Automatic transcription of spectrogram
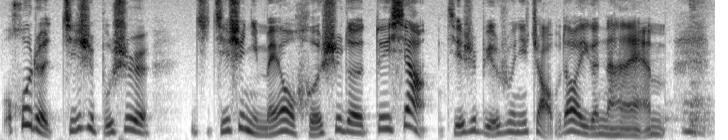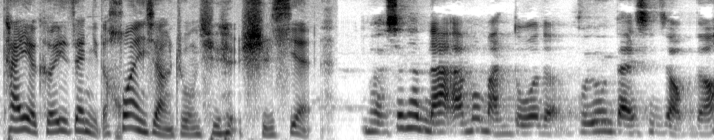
或者即使不是，即使你没有合适的对象，即使比如说你找不到一个男 M，他也可以在你的幻想中去实现。现在男 M 蛮多的，不用担心找不到。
